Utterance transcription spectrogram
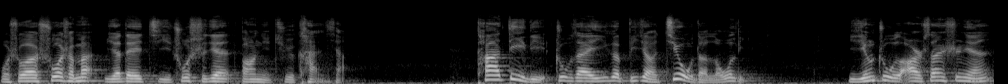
我说说什么也得挤出时间帮你去看一下。他弟弟住在一个比较旧的楼里，已经住了二三十年。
